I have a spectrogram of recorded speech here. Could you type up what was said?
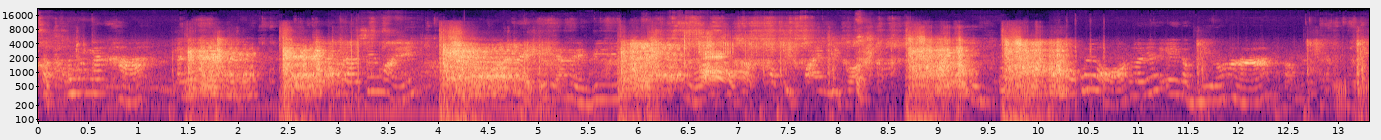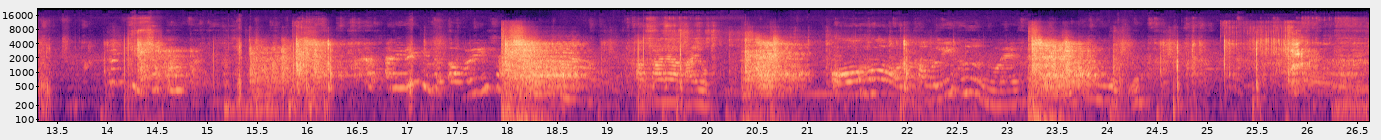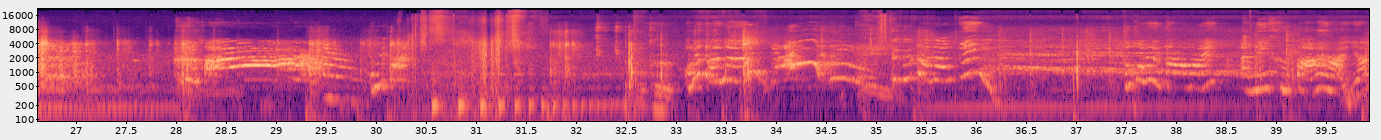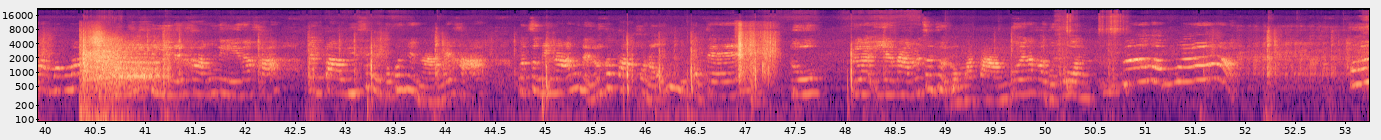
ขอโทษนะคะ อันนี้เป็นแล้วใช่ไหมอันไหนเออันไหนบีหรือว่าเขาแบบเขาปิดป้ายผิดเหรอเขาไม่หรอเราเรียกเอันนี้ไม่กินสตรอเบอรี่ใช่ปากกาเดาตายอยู่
